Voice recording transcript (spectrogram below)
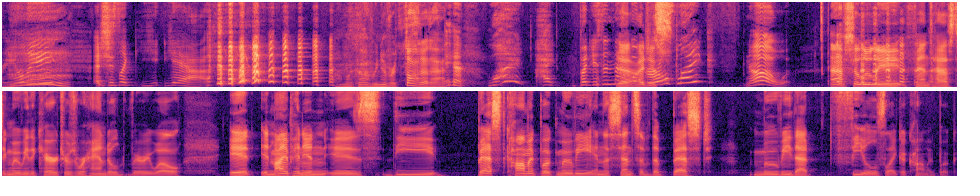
really? and she's like, "Y- yeah. oh my god, we never thought of that. Yeah. what? I. But isn't that Yeah, what I girls just- like? No. Absolutely fantastic movie. The characters were handled very well. It, in my opinion, is the best comic book movie in the sense of the best movie that feels like a comic book.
